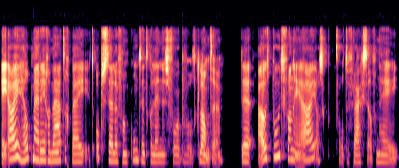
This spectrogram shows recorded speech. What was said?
AI helpt mij regelmatig bij het opstellen van contentkalenders voor bijvoorbeeld klanten de output van AI, als ik bijvoorbeeld de vraag stel van hey,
